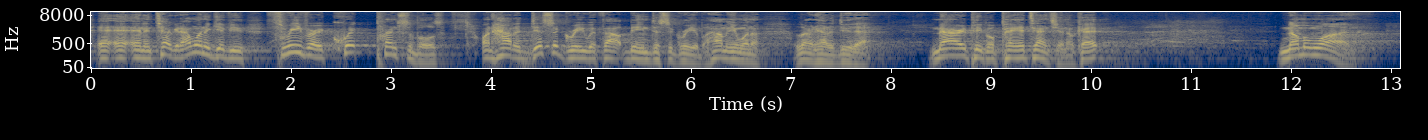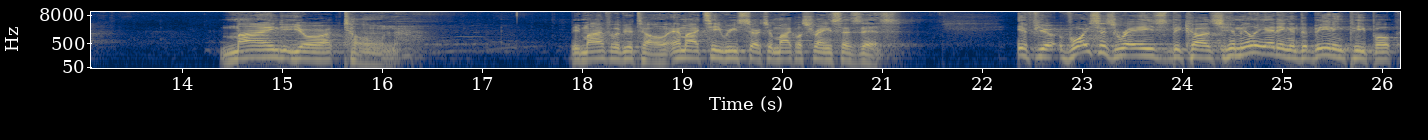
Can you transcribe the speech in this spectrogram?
and, and integrity. I want to give you three very quick principles on how to disagree without being disagreeable. How many of you want to learn how to do that? Married people, pay attention, okay? Number one, mind your tone. Be mindful of your tone. MIT researcher Michael Strain says this If your voice is raised because humiliating and demeaning people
